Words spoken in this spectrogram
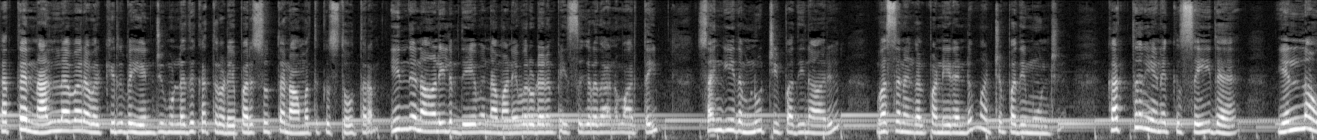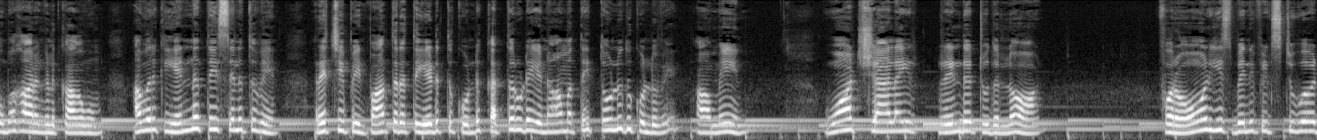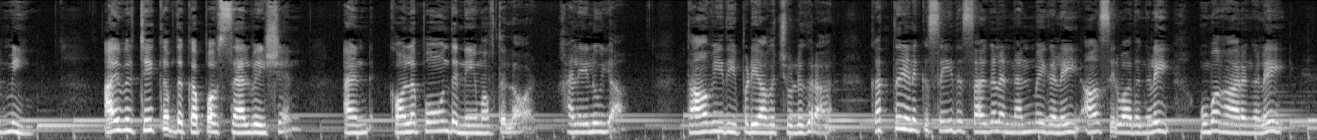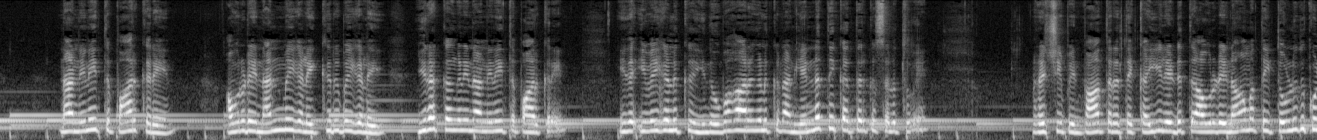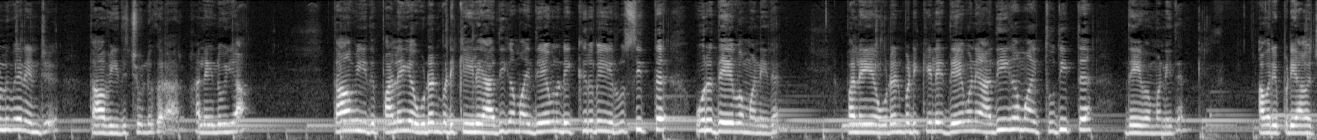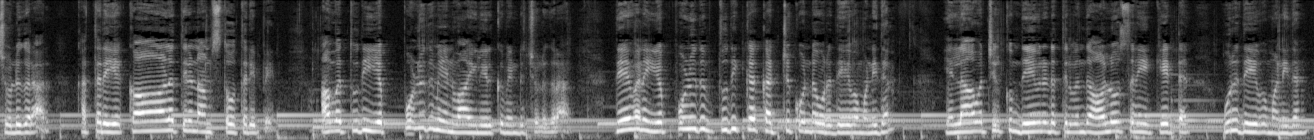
கத்தர் நல்லவர் அவர் கிருபை என்றும் உள்ளது. கத்தருடைய பரிசுத்த நாமத்துக்கு ஸ்தோத்திரம். இந்த நாளிலும் தேவன் நாம் அனைவருடனும் பேசுகிறதான வார்த்தை சங்கீதம் நூற்றி பதினாறு வசனங்கள் பன்னிரண்டு மற்றும் பதிமூன்று. கத்தர் எனக்கு செய்த எல்லா உபகாரங்களுக்காகவும் அவருக்கு எண்ணத்தை செலுத்துவேன். ரட்சிப்பின் பாத்திரத்தை எடுத்துக்கொண்டு கத்தருடைய நாமத்தை தொழுது கொள்ளுவேன். Amen. What shall I render to the Lord for all his benefits toward me. I will take up the cup of salvation and call upon the name of the Lord. Hallelujah. தாவீது இப்படியாக சொல்லுகிறார் கத்தர் எனக்கு செய்த சகல நன்மைகளை ஆசிர்வாதங்களை உபகாரங்களை நான் நினைத்து பார்க்கிறேன் அவருடைய நன்மைகளை கிருபைகளை இரக்கங்களை நான் நினைத்து பார்க்கிறேன். இதை இவைகளுக்கு இந்த உபகாரங்களுக்கு நான் எண்ணத்தை கத்தற்கு செலுத்துவேன். ரட்சிப்பின் பாத்திரத்தை கையில் எடுத்து அவருடைய நாமத்தை தொழுது கொள்ளுவேன் என்று தாவீது சொல்லுகிறார். ஹலே லூயா தாவீது பழைய உடன்படிக்கையிலே அதிகமாய் தேவனுடைய கிருபையை ருசித்த ஒரு தேவ மனிதன். பழைய உடன்படிக்கையிலே தேவனை அதிகமாய் துதித்த தேவ மனிதன். அவர் இப்படியாக சொல்லுகிறார். கத்தரை எக்காலத்தில் நான் ஸ்தோத்தரிப்பேன். அவர் துதி எப்பொழுதும் என் வாயில் இருக்கும் என்று சொல்லுகிறார். தேவனை எப்பொழுதும் துதிக்க கற்றுக்கொண்ட ஒரு தேவ மனிதன். எல்லாவற்றிற்கும் தேவனிடத்தில் வந்து ஆலோசனையை கேட்ட ஒரு தேவ மனிதன்.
